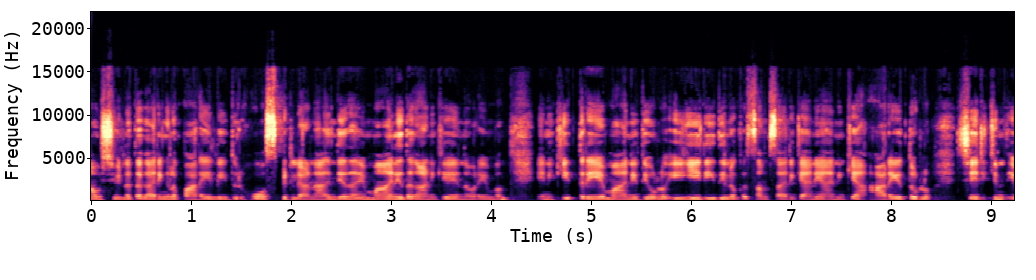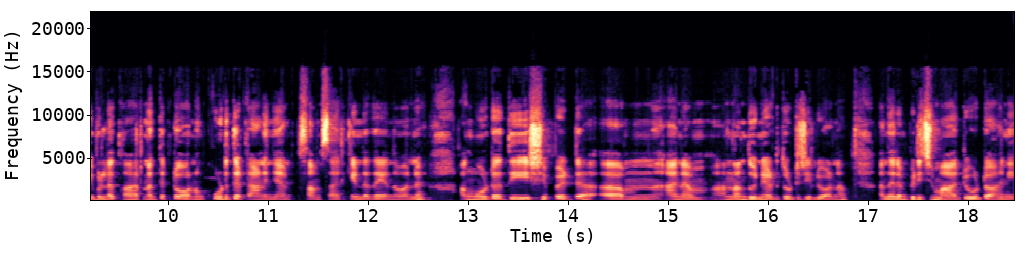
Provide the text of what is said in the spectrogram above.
ആവശ്യമില്ലാത്ത കാര്യങ്ങൾ പറയില്ല. ഇതൊരു ഹോസ്പിറ്റലാണ്. അതിന്റേതായ മാന്യത കാണിക്കുക എന്ന് പറയുമ്പം എനിക്ക് ഇത്രയേ മാന്യതയുള്ളൂ. ഈ രീതിയിലൊക്കെ സംസാരിക്കാനേ എനിക്ക് അറിയത്തുള്ളൂ. ശരിക്കും ഇവളുടെ കാരണത്തിൽ ടോർണം കൊടുത്തിട്ടാണ് ഞാൻ സംസാരിക്കേണ്ടത് എന്ന് പറഞ്ഞ് അങ്ങോട്ട് ദേഷ്യപ്പെട്ട് നന്ദുവിനെ അടുത്തോട്ട് ചെല്ലുവാണ്. അന്നേരം പിടിച്ച് മാറ്റു കേട്ടോ അനി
